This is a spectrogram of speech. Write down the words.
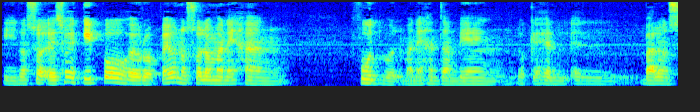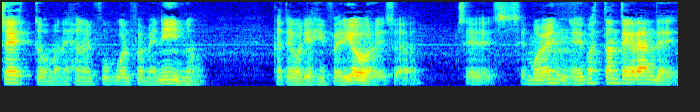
Y no esos equipos europeos no solo manejan fútbol, manejan también lo que es el, baloncesto, manejan el fútbol femenino, categorías inferiores, o sea, se, se mueven, es bastante grande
